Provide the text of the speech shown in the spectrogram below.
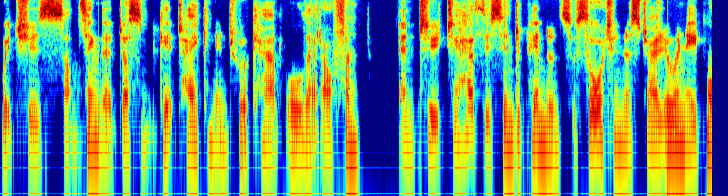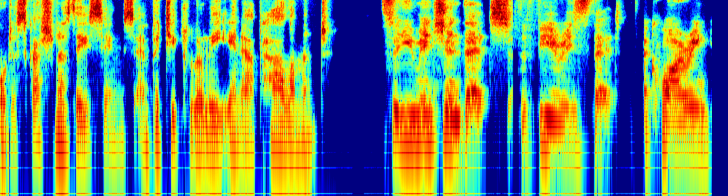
which is something that doesn't get taken into account all that often. And to, to have this independence of thought in Australia, we need more discussion of these things, and particularly in our parliament. So you mentioned that the fear is that acquiring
